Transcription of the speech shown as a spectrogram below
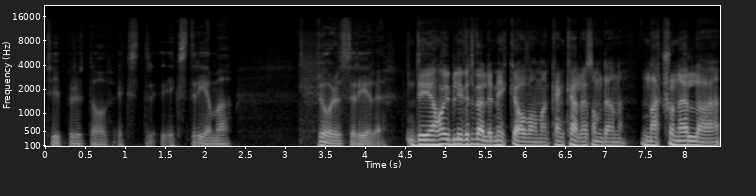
typer av extre, extrema rörelser är det? Det har ju blivit väldigt mycket av vad man kan kalla som den nationella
